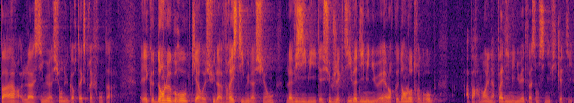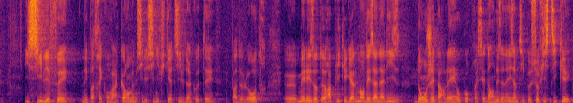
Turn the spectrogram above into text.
par la stimulation du cortex préfrontal. Vous voyez que dans le groupe qui a reçu la vraie stimulation, la visibilité subjective a diminué, alors que dans l'autre groupe, apparemment, elle n'a pas diminué de façon significative. Ici, l'effet n'est pas très convaincant, même s'il est significatif d'un côté et pas de l'autre. Euh, mais les auteurs appliquent également des analyses dont j'ai parlé au cours précédent, des analyses un petit peu sophistiquées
